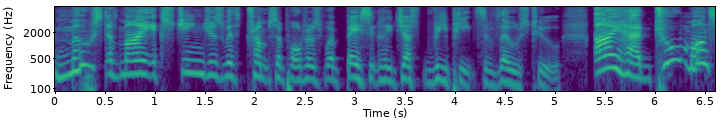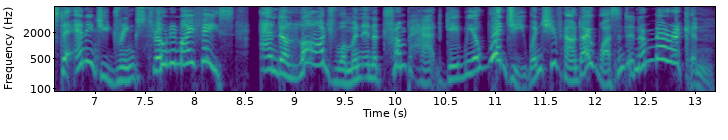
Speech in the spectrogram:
Most of my exchanges with Trump supporters were basically just repeats of those two. I had two monster energy drinks thrown in my face, and a large woman in a Trump hat gave me a wedgie when she found I wasn't an American.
